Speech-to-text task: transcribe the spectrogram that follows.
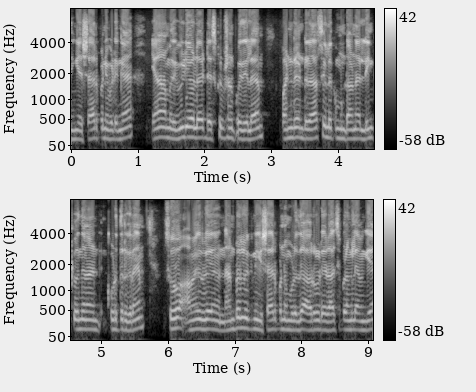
நீங்கள் ஷேர் பண்ணி விடுங்க. ஏன்னா நம்ம வீடியோவில் டெஸ்கிரிப்ஷன் பகுதியில் பன்னிரெண்டு ராசிகளுக்கு உண்டான லிங்க் வந்து நான் கொடுத்துருக்கிறேன். ஸோ அவங்களுடைய நண்பர்களுக்கு நீங்கள் ஷேர் பண்ணும்பொழுது அவர்களுடைய ராசி பலன்களை அவங்க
